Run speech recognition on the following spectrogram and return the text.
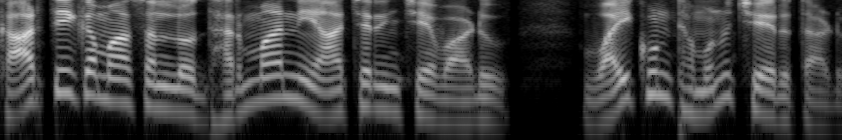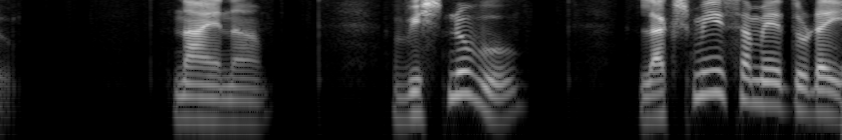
కార్తీకమాసంలో ధర్మాన్ని ఆచరించేవాడు వైకుంఠమును చేరుతాడు. నాయనా విష్ణువు లక్ష్మీ సమేతుడై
